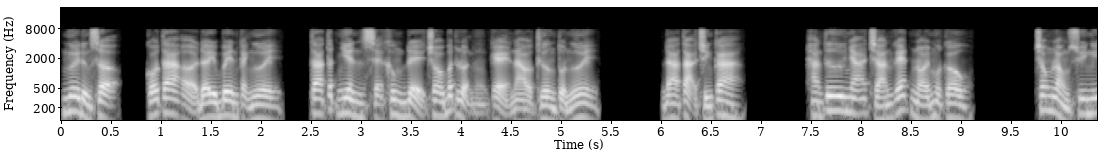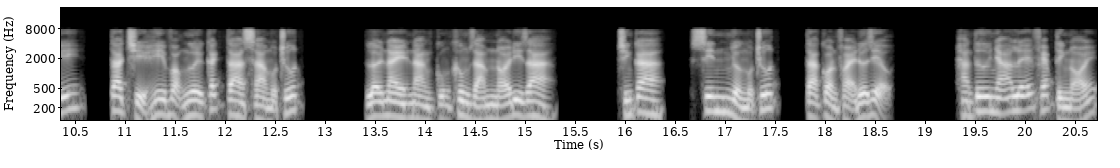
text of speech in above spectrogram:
ngươi đừng sợ, có ta ở đây bên cạnh ngươi, ta tất nhiên sẽ không để cho bất luận kẻ nào thương tổn ngươi. Đa tạ chính ca. Hàn Tư Nhã chán ghét nói một câu. Trong lòng suy nghĩ, ta chỉ hy vọng ngươi cách ta xa một chút. Lời này nàng cũng không dám nói đi ra. Chính ca, xin nhường một chút, ta còn phải đưa rượu. Hàn Tư Nhã lễ phép tính nói,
